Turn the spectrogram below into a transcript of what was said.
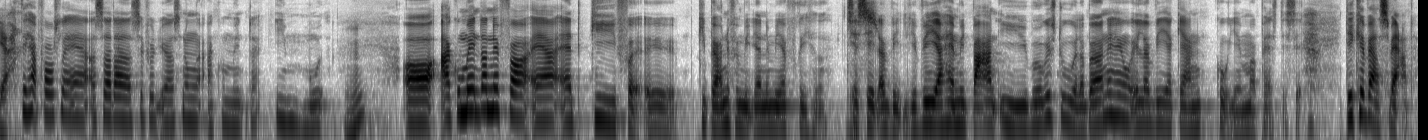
Ja. det her forslag er, og så er der selvfølgelig også nogle argumenter imod. Mm. Og argumenterne for er at give, for, øh, give børnefamilierne mere frihed til Yes. yes. selv at vælge. Vil jeg have mit barn i vuggestue eller børnehave, eller vil jeg gerne gå hjem og passe det selv? Det kan være svært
